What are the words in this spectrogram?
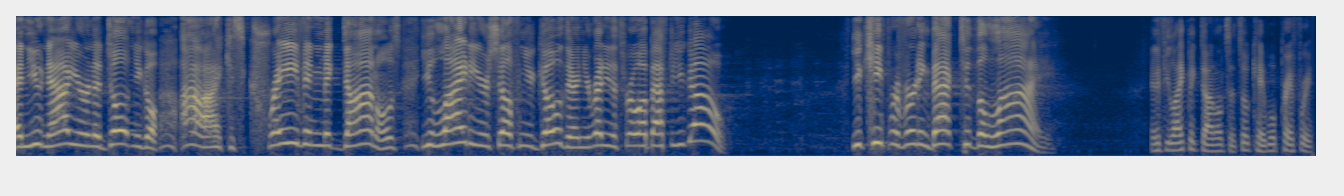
And you now you're an adult and you go, ah, I just craving McDonald's. You lie to yourself and you go there and you're ready to throw up after you go. You keep reverting back to the lie. And if you like McDonald's, that's okay, we'll pray for you.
